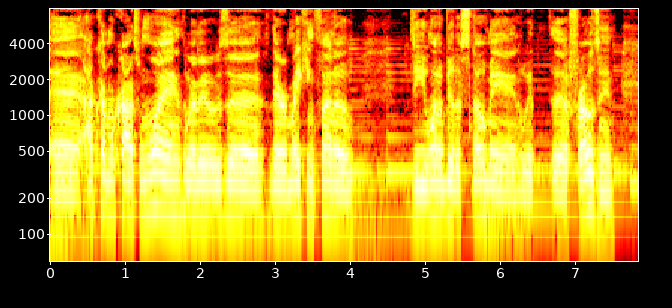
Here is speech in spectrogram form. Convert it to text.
Uh, I've come across one where there was uh, they were making fun of, "Do you want to build a snowman with uh, Frozen?"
